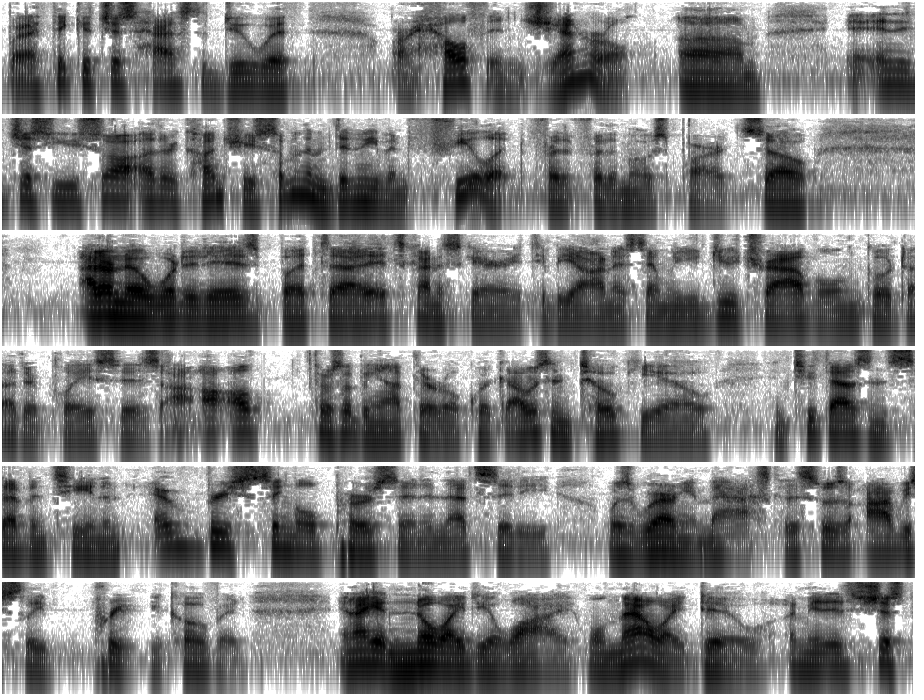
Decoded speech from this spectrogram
but I think it just has to do with our health in general. Um, and it just, you saw other countries, some of them didn't even feel it for the, for the most part. So I don't know what it is, but uh, it's kind of scary to be honest. And when you do travel and go to other places, I, I'll throw something out there real quick. I was in Tokyo in 2017, and every single person in that city was wearing a mask. This was obviously pre COVID. And I had no idea why. Well, now I do. I mean, it's just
